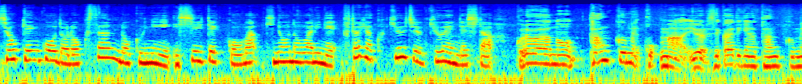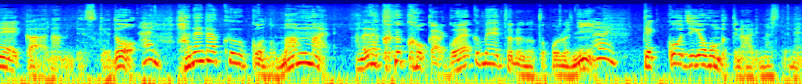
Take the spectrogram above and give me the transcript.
証券コード6362石井鉄工は昨日の終値299円でした。これはあのタンクメ、まあ、いわゆる世界的なタンクメーカーなんですけど、はい、羽田空港の真ん前羽田空港から500メートルのところに、はい、鉄鋼事業本部っていうのがありましてね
